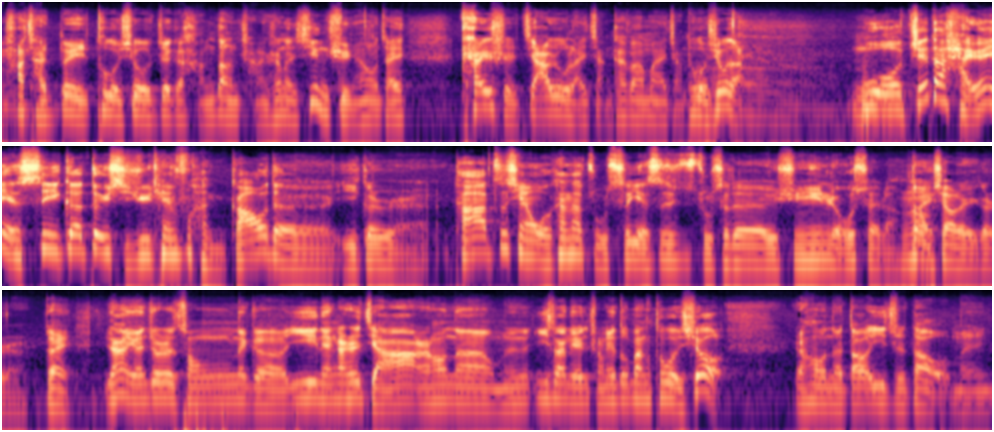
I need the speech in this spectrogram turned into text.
他才对脱口秀这个行当产生了兴趣，然后才开始加入来讲开放麦、讲脱口秀的。嗯我觉得海源也是一个对于喜剧天赋很高的一个人。他之前我看他主持也是主持的行云流水了，很好笑的一个人。对，杨海源就是从那个一一年开始讲，然后呢，我们一三年成立豆瓣脱口秀，然后呢，到一直到我们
